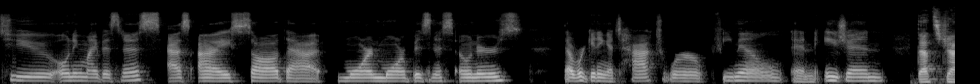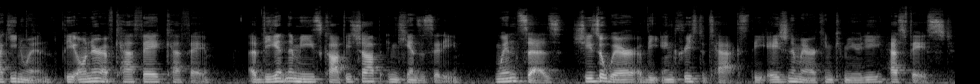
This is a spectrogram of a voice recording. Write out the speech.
to owning my business as I saw that more and more business owners that were getting attacked were female and Asian. That's Jackie Nguyen, the owner of Cafe Cà Phê, a Vietnamese coffee shop in Kansas City. Nguyen says she's aware of the increased attacks the Asian American community has faced.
